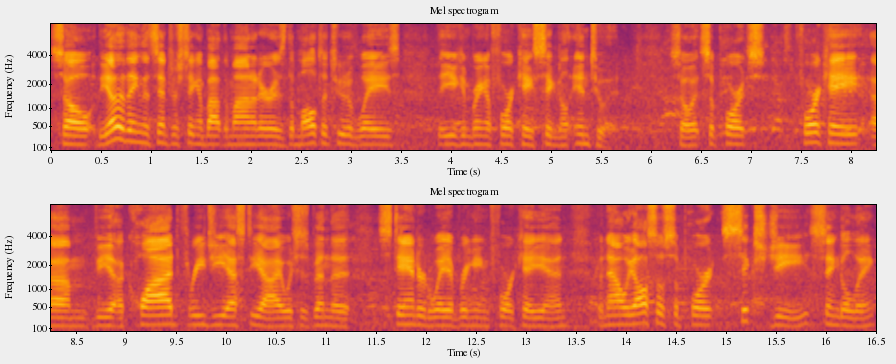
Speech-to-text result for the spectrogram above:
So the other thing that's interesting about the monitor is the multitude of ways that you can bring a 4K signal into it. So it supports 4K um, via a quad 3G SDI, which has been the standard way of bringing 4K in. But now we also support 6G single link,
